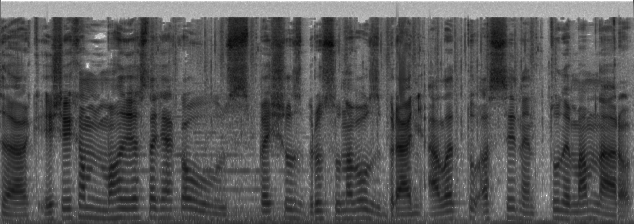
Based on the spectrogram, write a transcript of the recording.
Tak, ještě bychom mohli dostat nějakou special zbrusu novou zbraň, ale tu asi ne, tu nemám nárok.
